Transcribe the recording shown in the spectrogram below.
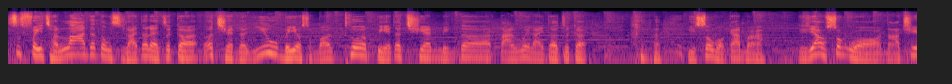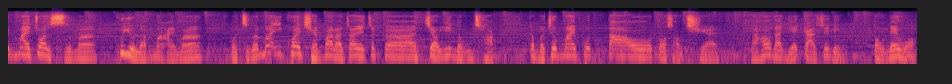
是非常烂的东西来的嘞，这个，而且呢又没有什么特别的签名的单位来的这个，你送我干嘛？你要送我拿去卖钻石吗？会有人买吗？我只能卖一块钱罢了，在这个交易农场根本就卖不到多少钱。然后呢，也感谢你抖内我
